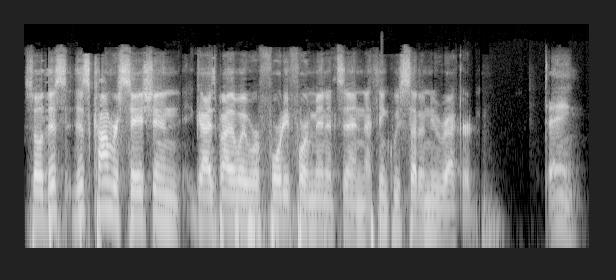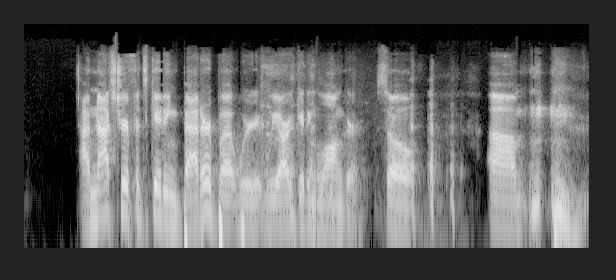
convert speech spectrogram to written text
So this this conversation, guys. By the way, we're 44 minutes in. I think we set a new record. dang, I'm not sure if it's getting better, but we're we are getting longer. So um,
